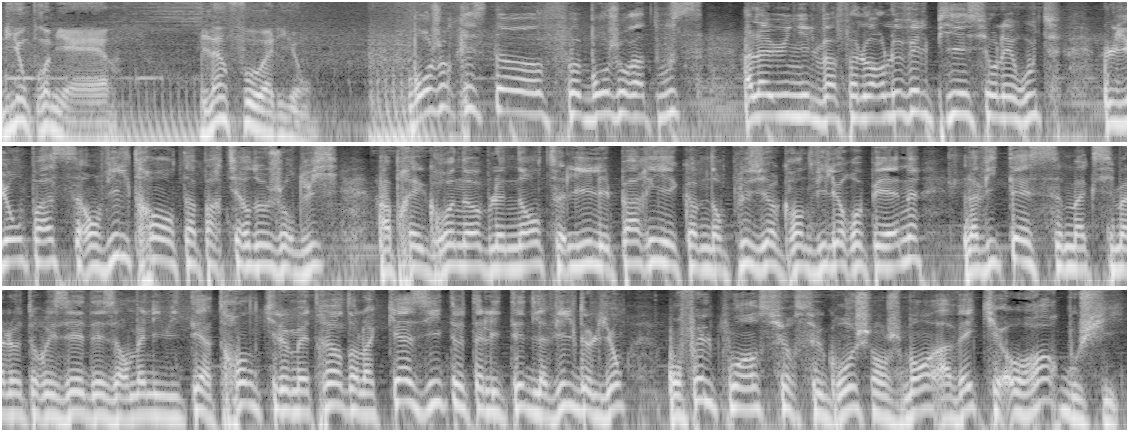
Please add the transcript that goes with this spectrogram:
Lyon Première, l'info à Lyon. Bonjour Christophe, bonjour à tous. À la une, il va falloir lever le pied sur les routes. Lyon passe en ville 30 à partir d'aujourd'hui. Après Grenoble, Nantes, Lille et Paris et comme dans plusieurs grandes villes européennes, la vitesse maximale autorisée est désormais limitée à 30 km heure dans la quasi-totalité de la ville de Lyon. On fait le point sur ce gros changement avec Aurore Bouchy.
